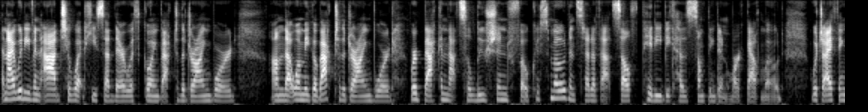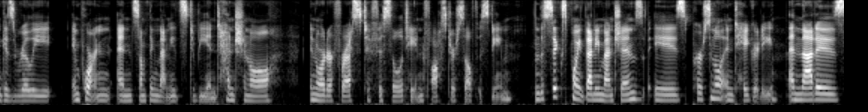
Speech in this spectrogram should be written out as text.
And I would even add to what he said there with going back to the drawing board um, that when we go back to the drawing board, we're back in that solution focus mode instead of that self pity because something didn't work out mode, which I think is really important and something that needs to be intentional in order for us to facilitate and foster self esteem. The sixth point that he mentions is personal integrity, and that is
